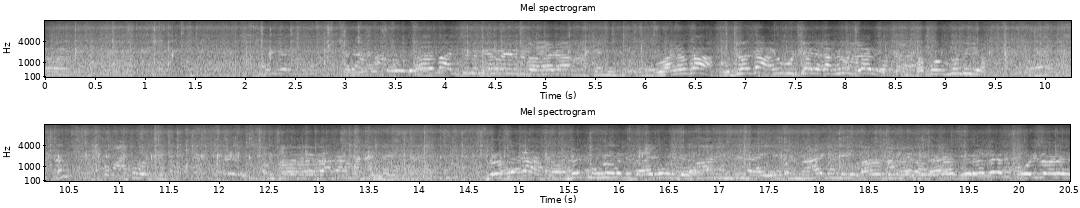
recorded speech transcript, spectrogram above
ഉദ്യോഗ അത് കുടിച്ചാൽ കമ്മി കുടിച്ചാൽ അപ്പൊ ഒന്നും ചെയ്യാം പോലീസാണ്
